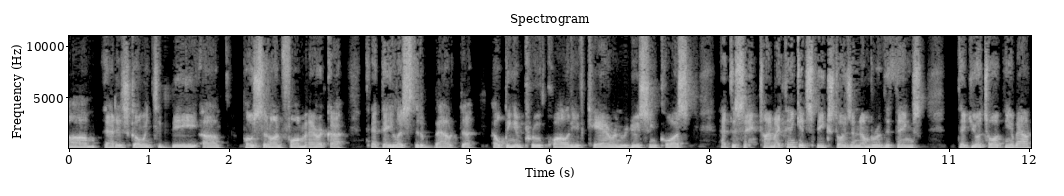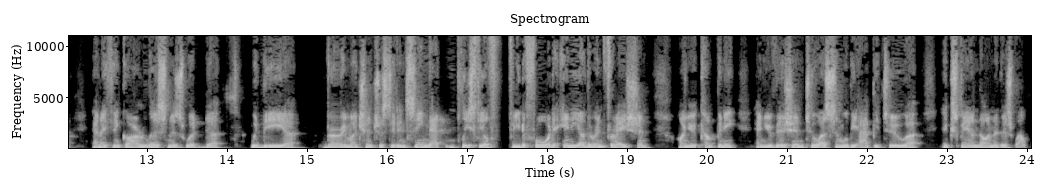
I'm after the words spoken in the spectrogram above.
um, that is going to be uh, posted on PharMerica that they listed about uh, helping improve quality of care and reducing costs. At the same time, I think it speaks towards a number of the things that you're talking about, and I think our listeners would uh, would be uh, very much interested in seeing that. please feel free to forward any other information on your company and your vision to us, and we'll be happy to uh, expand on it as well.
